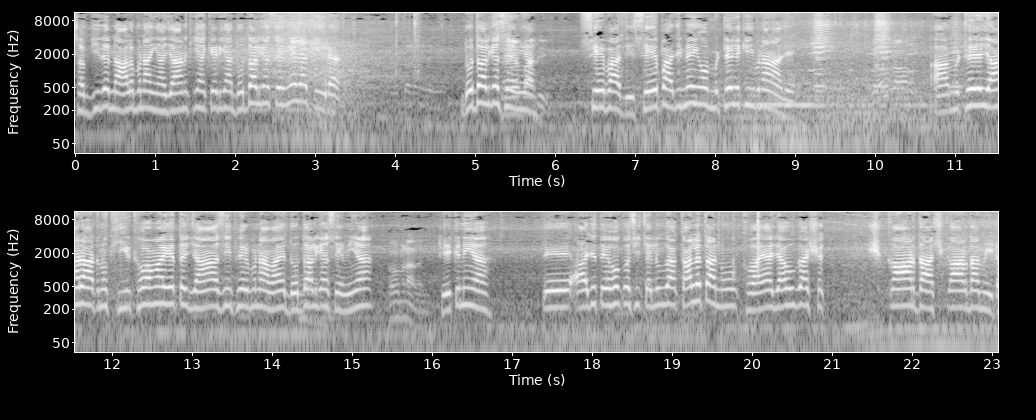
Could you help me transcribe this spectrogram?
ਸਬਜ਼ੀ ਦੇ ਨਾਲ ਬਣਾਈਆਂ ਜਾਣਗੀਆਂ ਕਿਹੜੀਆਂ ਦੁੱਧ ਵਾਲੀਆਂ ਸੇਵੀਆਂ ਜਾਂ ਹੈ ਦੁੱਧ ਵਾਲੀਆਂ ਸੇਵੀਆਂ। ਸੇਬ ਭਾਜੀ। ਸੇਬ ਭਾਜੀ ਨਹੀਂ ਉਹ ਮਿੱਠੇ 'ਚ ਕੀ ਬਣਾਉਣਾ ਜੇ? ਆ ਮਿੱਠੇ 'ਚ ਜਾਂ ਰਾਤ ਨੂੰ ਖੀਰ ਖਵਾਵਾਂਗੇ ਤੇ ਜਾਂ ਅਸੀਂ ਫਿਰ ਬਣਾਵਾਂਗੇ ਦੁੱਧ ਵਾਲੀਆਂ ਸੇਵੀਆਂ। ਉਹ ਬਣਾ ਦੇ ਠੀਕ ਨਹੀਂ ਆ? ਤੇ ਅੱਜ ਤੇ ਇਹੋ ਕੁਛ ਚੱਲੂਗਾ। ਕੱਲ ਤੁਹਾਨੂੰ ਖਵਾਇਆ ਜਾਊਗਾ ਸ਼ਿਕਾਰ ਦਾ ਸ਼ਿਕਾਰ ਦਾ ਮੀਟ।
